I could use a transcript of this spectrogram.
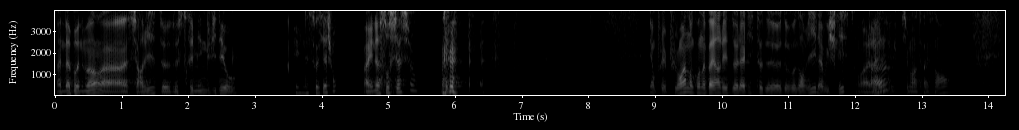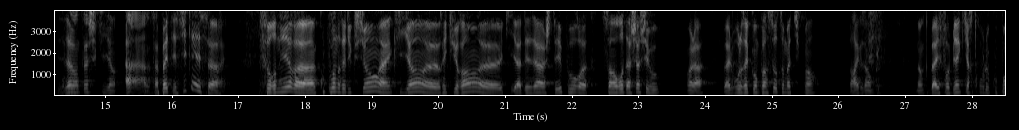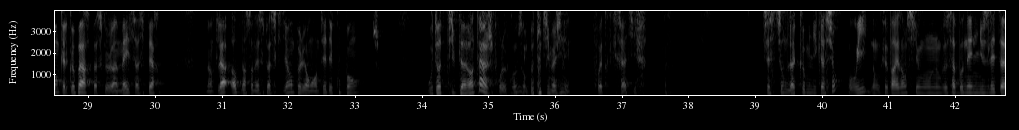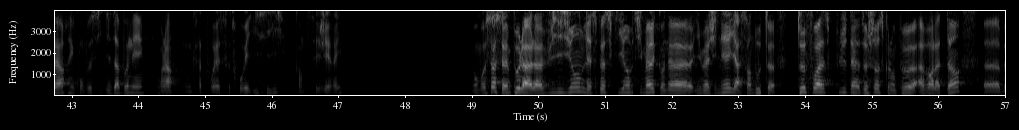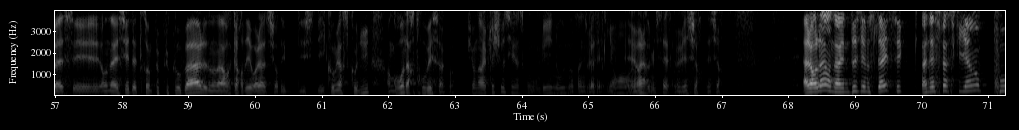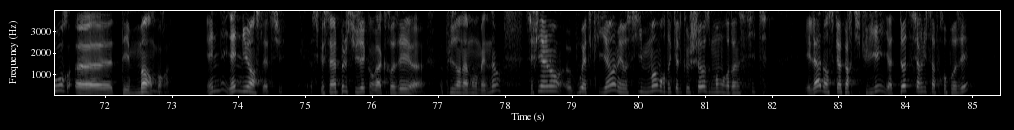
Un abonnement à un service de, de streaming vidéo. Et une association? À une association. Et on peut aller plus loin, donc on a parlé de la liste de, de vos envies, la wishlist. Voilà. Pareil, effectivement intéressant. Les avantages clients. Ah, Ah. ça n'a pas été cité ça. Ouais. Fournir euh, un coupon de réduction à un client euh, récurrent euh, qui a déjà acheté pour euh, 100 euros d'achat chez vous. Voilà. Bah, elle vous le récompense automatiquement, par exemple. Donc bah, il faut bien qu'il retrouve le coupon quelque part parce qu'un mail ça se perd. Donc là, hop, dans son espace client, on peut lui remonter des coupons. Ou d'autres types d'avantages pour le coup. Oui. On peut tout imaginer. Il faut être créatif. Gestion de la communication. Oui, donc euh, par exemple, si on veut s'abonner à une newsletter et qu'on veut s'y désabonner, voilà, donc ça pourrait se trouver ici quand c'est géré. Donc bah, ça, c'est un peu la, la vision de l'espace client optimal qu'on a imaginé. Il y a sans doute deux fois plus de choses que l'on peut avoir là-dedans. Euh, bah, on a essayé d'être un peu plus global. On a regardé voilà, sur des e-commerce connus. En gros, on a retrouvé ça. Quoi. Puis on a réfléchi aussi à ce qu'on voulait, nous, dans un espace client et en voilà. 2016. quoi. Bien sûr, bien sûr. Alors là, on a une deuxième slide. C'est un espace client pour euh, des membres. Il y a une, il y a une nuance là-dessus. Parce que c'est un peu le sujet qu'on va creuser euh, plus en amont maintenant. C'est finalement, euh, vous êtes client, mais aussi membre de quelque chose, membre d'un site. Et là, dans ce cas particulier, il y a d'autres services à proposer.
